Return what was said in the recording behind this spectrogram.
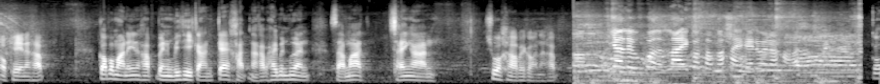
โอเคนะครับ ก็ประมาณนี้นะครับเป็นวิธีการแก้ขัดนะครับ ให้เพื่อนๆสามารถใช้งานชั่วคราวไปก่อนนะครับ อย่าลืมกดไลค์กดซับสไครต์ให้ด้วยนะคะ ก็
